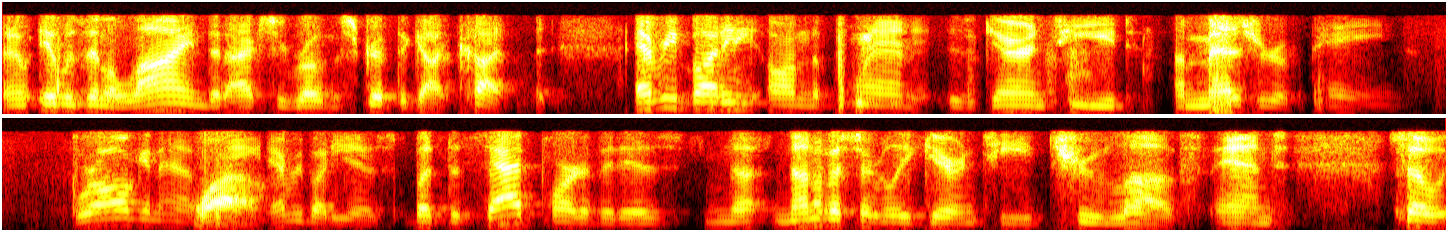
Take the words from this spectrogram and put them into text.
and it was in a line that I actually wrote in the script that got cut. But everybody on the planet is guaranteed a measure of pain. We're all going to have Wow. pain. Everybody is. But the sad part of it is no, none of us are really guaranteed true love. And so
